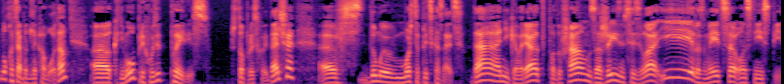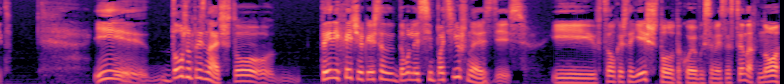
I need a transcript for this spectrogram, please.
ну хотя бы для кого-то, э, к нему приходит Пэрис. Что происходит дальше? Э, думаю, можете предсказать. Да, они говорят по душам, за жизнь, все дела, и, разумеется, он с ней спит. И должен признать, что Терри Хэтчер, конечно, довольно симпатичная здесь. И в целом, конечно, есть что-то такое в их совместных сценах, но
